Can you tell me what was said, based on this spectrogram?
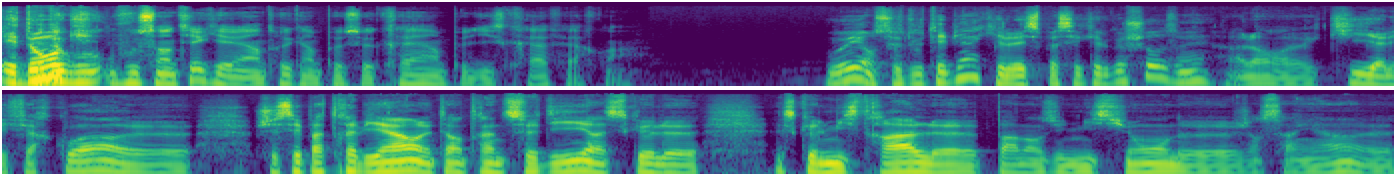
Et donc, vous, vous, sentiez qu'il y avait un truc un peu secret, un peu discret à faire, quoi. Oui, on se doutait bien qu'il allait se passer quelque chose. Oui. Alors, euh, qui allait faire quoi euh, Je ne sais pas très bien. On était en train de se dire est-ce que le, est que le Mistral euh, part dans une mission de, j'en sais rien,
